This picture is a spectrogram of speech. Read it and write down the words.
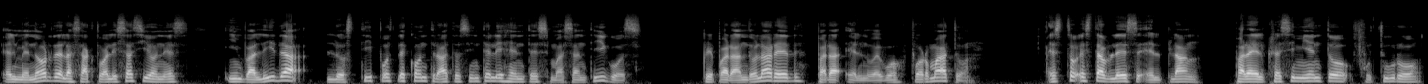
el menor de las actualizaciones, invalida los tipos de contratos inteligentes más antiguos, preparando la red para el nuevo formato. Esto establece el plan para el crecimiento futuro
